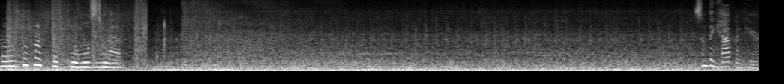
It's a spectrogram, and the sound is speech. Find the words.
Almost a map. Something happened here.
